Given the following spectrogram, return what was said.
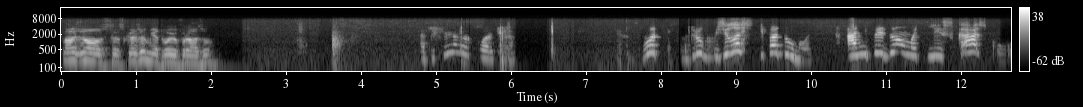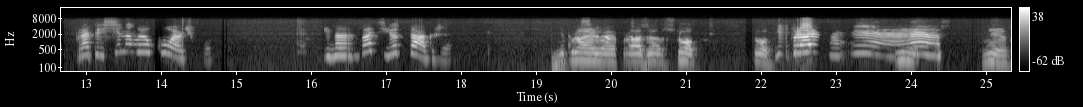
пожалуйста, скажи мне твою фразу. Апельсиновая корочка. Вот вдруг взялась и подумала, а не придумать ли сказку про апельсиновую корочку и назвать ее так же? Неправильная фраза. Стоп. Стоп. Неправильно? Нет. Нет,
